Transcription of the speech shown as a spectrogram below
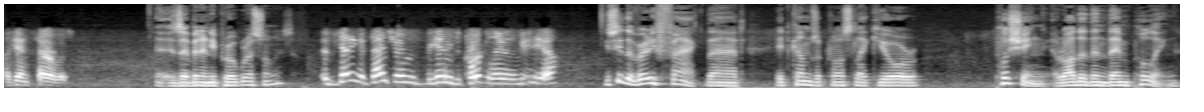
against terrorism. Has there been any progress on it? It's getting attention. It's beginning to percolate in the media. You see, the very fact that it comes across like you're pushing rather than them pulling,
